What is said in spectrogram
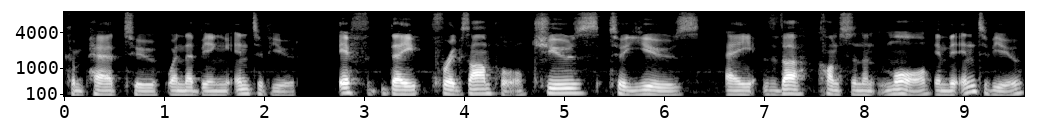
compared to when they're being interviewed. If they, for example, choose to use a the consonant more in the interview,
